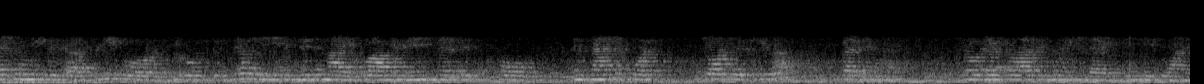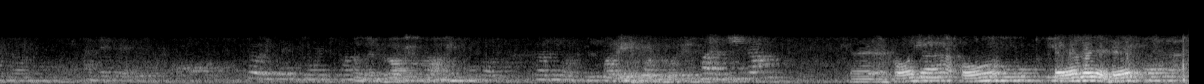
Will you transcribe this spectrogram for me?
And if you want to know more about my story and about uh, how Cuba treats its uh, special needed uh, people or people with disability, you can visit my blog on the internet. It's called In Spanish, of course, George with Cuba, but in so there's a lot of information there in case you want to know a bit of it. Donde el blog es Juan. Jorgito, Eh, J O R G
